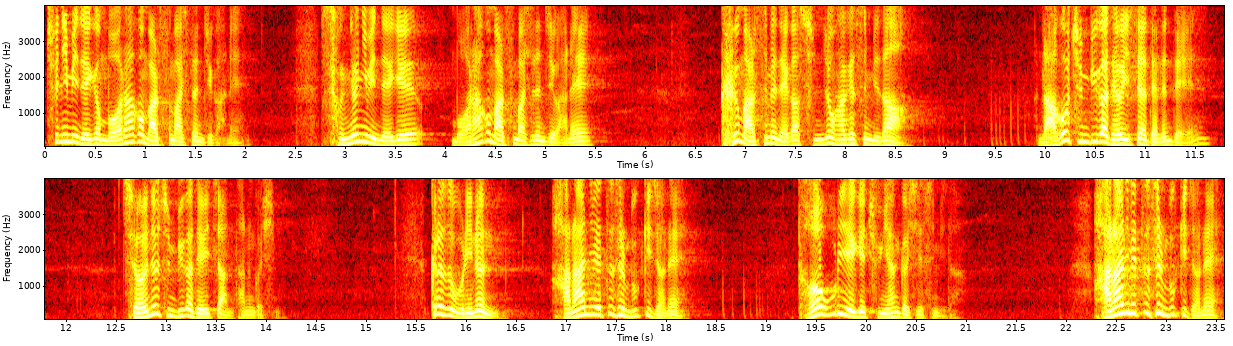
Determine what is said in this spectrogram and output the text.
주님이 내게 뭐라고 말씀하시든지 간에, 성령님이 내게 뭐라고 말씀하시든지 간에, 그 말씀에 내가 순종하겠습니다. 라고 준비가 되어 있어야 되는데 전혀 준비가 되어 있지 않다는 것입니다. 그래서 우리는 하나님의 뜻을 묻기 전에 더 우리에게 중요한 것이 있습니다. 하나님의 뜻을 묻기 전에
